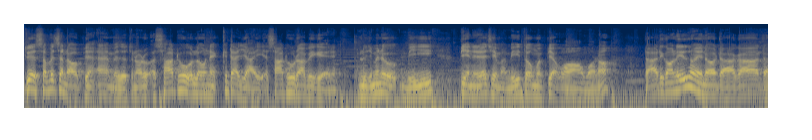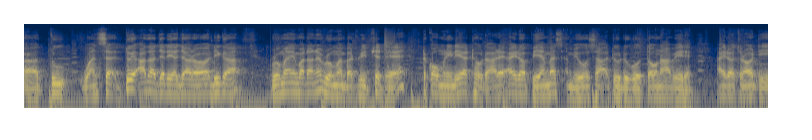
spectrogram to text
သူရဲ့ service center ကိုပြန်အပ်မယ်ဆိုကျွန်တော်တို့အစားထိုးအလုံးနဲ့ခိတ္တယာယီအစားထိုးထားပေးခဲ့တယ်လူကြီးမင်းတို့မီးပြင်နေတဲ့အချိန်မှာမီးအသုံးမပြတ်သွားအောင်ပေါ့နော်ဒါဒီကောင်လေးဆိုရင်တော့ဒါကဒါသူ1 set သူ့ရဲ့အားသာချက်တွေကကြတော့အဓိက Roman inverter နဲ့ Roman battery ဖြစ်တယ်တကုမ္ပဏီတွေကထုတ်ထားတယ်အဲ့တော့ BMS အမျိုးအစားအတူတူကိုတုံးထားပေးတယ်အဲ့တော့ကျွန်တော်တို့ဒီ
